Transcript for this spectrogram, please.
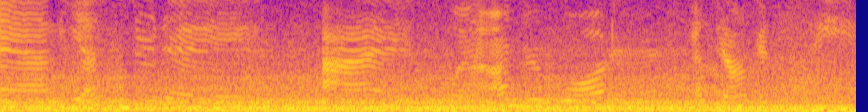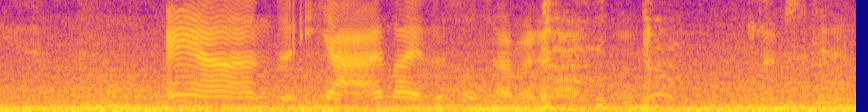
And yesterday, I went underwater, as y'all night this whole time it has. But, no, just kidding.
